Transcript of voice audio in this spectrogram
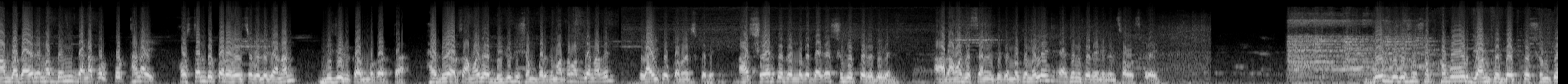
মামলা দায়েরের মাধ্যমে বেনাপোল কোর্ট থানায় হস্তান্তর করা হয়েছে বলে জানান বিজেপি কর্মকর্তা হ্যাঁ ভিউয়ার্স আমাদের ভিডিওটি সম্পর্কে মতামত জানাবেন লাইক ও কমেন্টস করে, আর শেয়ার করে অন্যকে দেখার সুযোগ করে দেবেন। আর আমাদের চ্যানেলটিতে নতুন হলে এখনই করে নেবেন সাবস্ক্রাইব দেশ বিদেশের সব খবর, জানতে, দেখতে, শুনতে,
